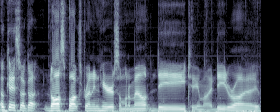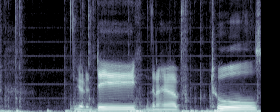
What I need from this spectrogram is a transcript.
Okay, so I got DOSBox running here, so I'm going to mount D to my D drive. Go to D, then I have Tools,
